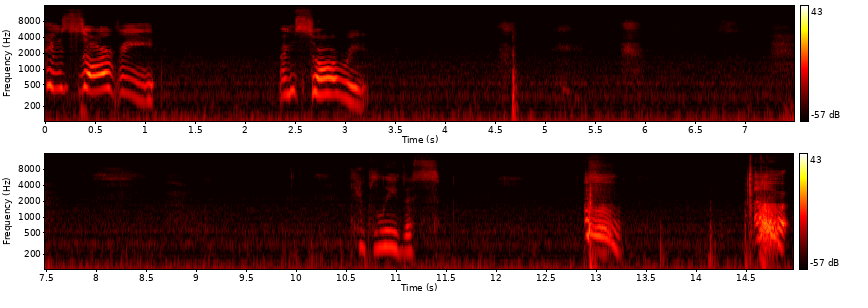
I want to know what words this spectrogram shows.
I'm sorry. I'm sorry. Can't believe this. Ugh.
